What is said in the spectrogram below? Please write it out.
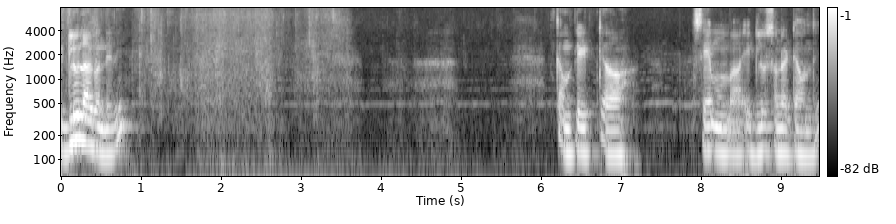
ఇగ్లూ లాగా ఉంది ఇది. కంప్లీట్ సేమ్ ఇగ్లూస్ ఉన్నట్టే ఉంది.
